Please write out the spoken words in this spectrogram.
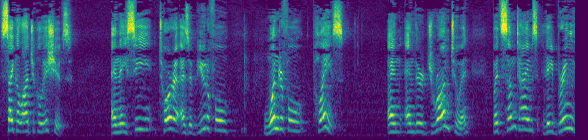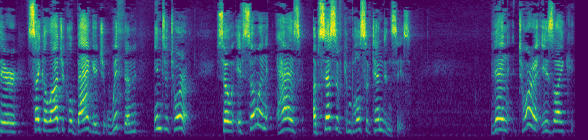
psychological issues, and they see Torah as a beautiful, wonderful place, and, and they're drawn to it, but sometimes they bring their psychological baggage with them into Torah. So if someone has obsessive compulsive tendencies, then Torah is like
